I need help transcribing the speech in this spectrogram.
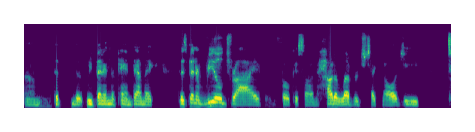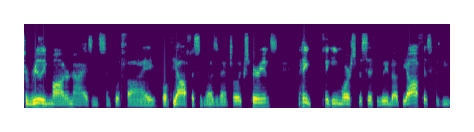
um, the, we've been in the pandemic, there's been a real drive and focus on how to leverage technology to really modernize and simplify both the office and residential experience. I think thinking more specifically about the office, because we,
